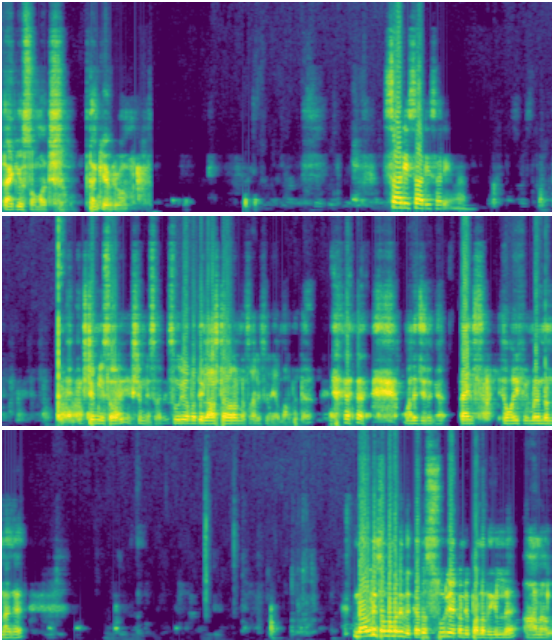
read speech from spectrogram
thank you so much thank you every sorry sorry sorry ma'am extremely sorry extremely sorry Suriya பற்றி லாஸ்ட்டாக நான் சாரி சூர்யா மறந்துட்டேன். மன்னிச்சிருங்க. தேங்க்ஸ் என் ஒய்ஃப் ரிமைண்ட் பண்ணாங்க. நான் சொன்ன மாதிரி இந்த கதை சூர்யா கண்டி பண்ணது இல்லை. ஆனால்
